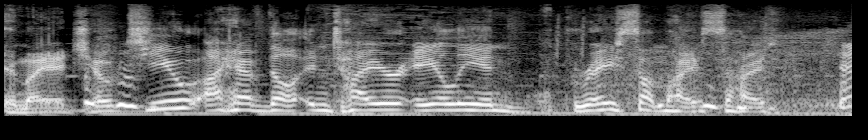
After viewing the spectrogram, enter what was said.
Am I a joke to you? I have the entire alien race on my side.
